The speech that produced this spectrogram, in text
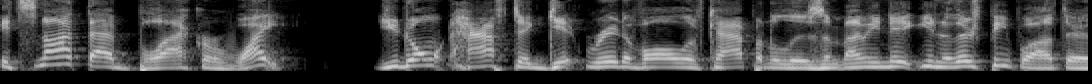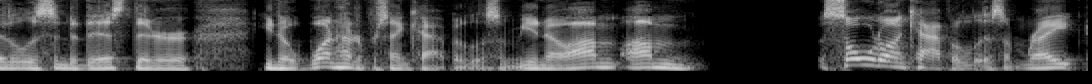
It's not that black or white. You don't have to get rid of all of capitalism. I mean, it, you know, there's people out there that listen to this that are, you know, 100% capitalism. You know, I'm I'm sold on capitalism, right?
